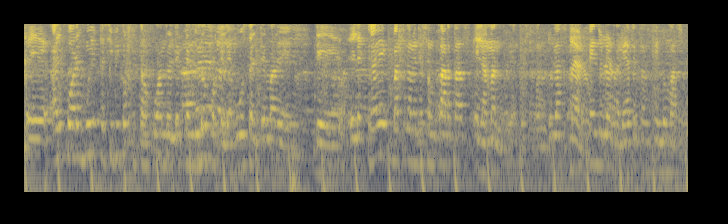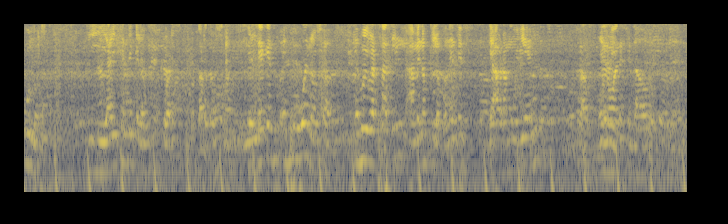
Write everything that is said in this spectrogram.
eh, hay jugadores muy específicos que están jugando el deck péndulo porque les gusta el tema de, de- el extra deck básicamente son cartas en la mano. ¿ya? Entonces, cuando tú las haces Claro. péndulo en realidad te estás haciendo más unos. Y hay gente que le gusta jugar ese tipo de cartas. Y el deck es, es muy bueno, o sea, es muy versátil, a menos que el oponente te abra muy bien. O sea, ya no va necesitado de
